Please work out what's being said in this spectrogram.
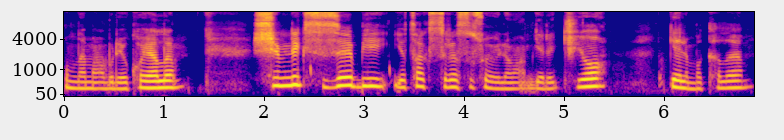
bunu hemen buraya koyalım. Şimdi size bir yatak sırası söylemem gerekiyor. Gelin bakalım.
